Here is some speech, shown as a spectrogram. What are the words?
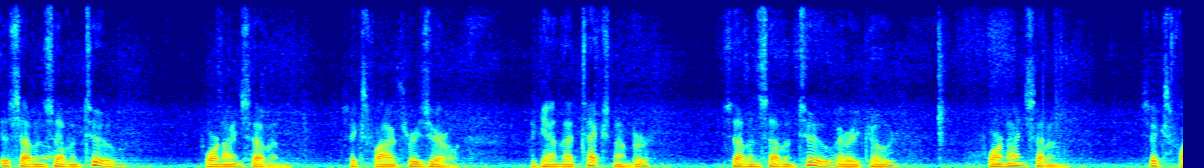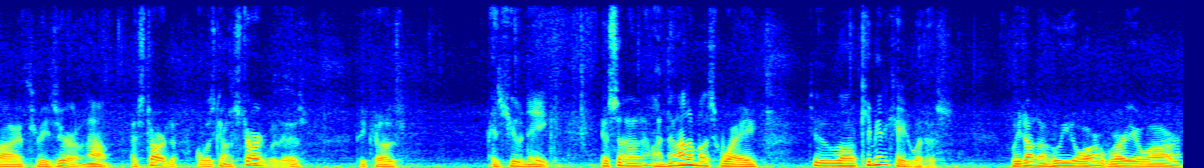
is 772 497 6530. Again, that text number, 772, area code 497 6530. Now, I started, I was going to start with this because it's unique. It's an anonymous way to uh, communicate with us. We don't know who you are, where you are.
